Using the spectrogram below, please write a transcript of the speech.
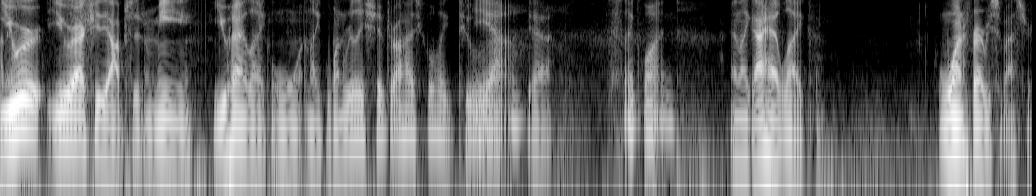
you were you were actually the opposite of me. You had like one, like one relationship throughout high school, like two. yeah, Yeah. it's like one. And like I had like one for every semester.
